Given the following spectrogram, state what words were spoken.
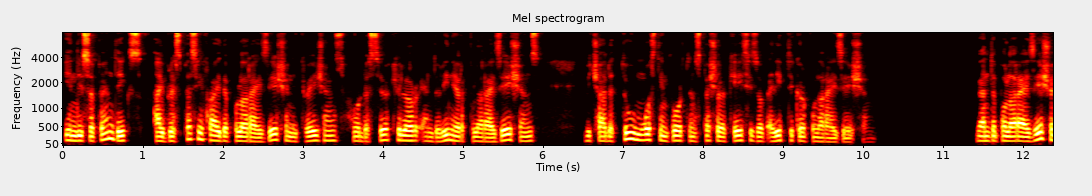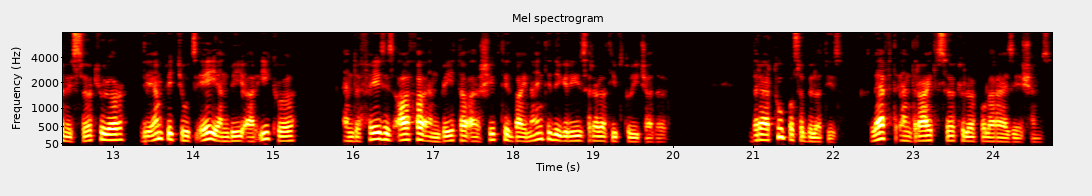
In this appendix, I've specified the polarization equations for the circular and the linear polarizations, which are the two most important special cases of elliptical polarization. When the polarization is circular, the amplitudes A and B are equal, and the phases alpha and beta are shifted by 90 degrees relative to each other. There are two possibilities, left and right circular polarizations.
